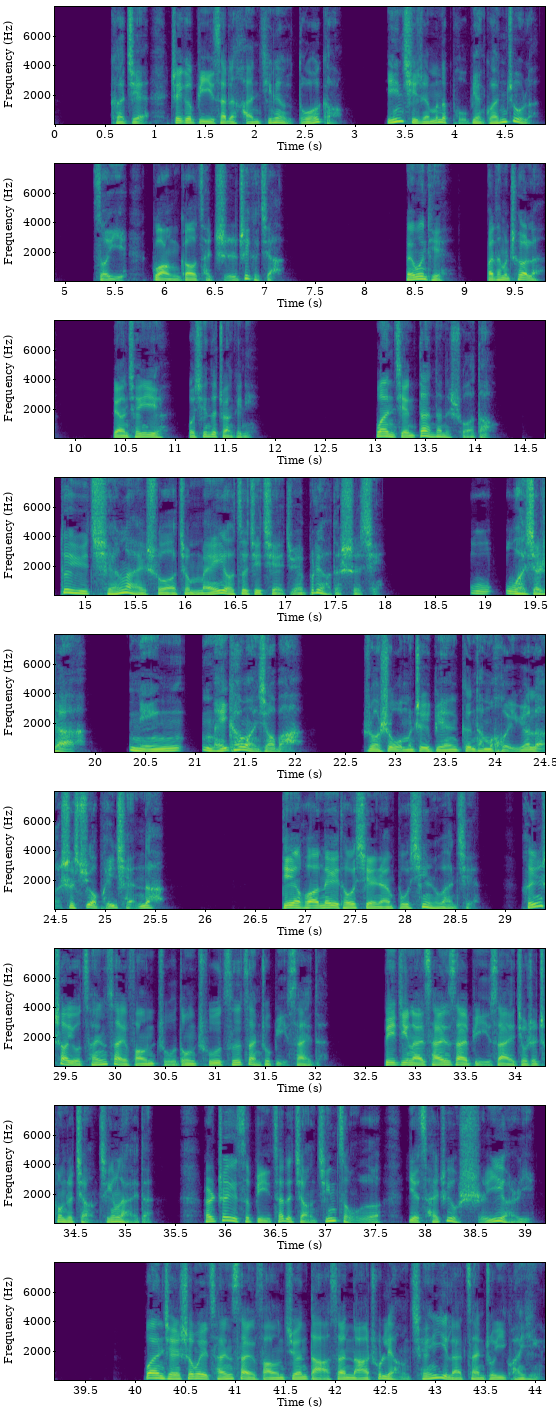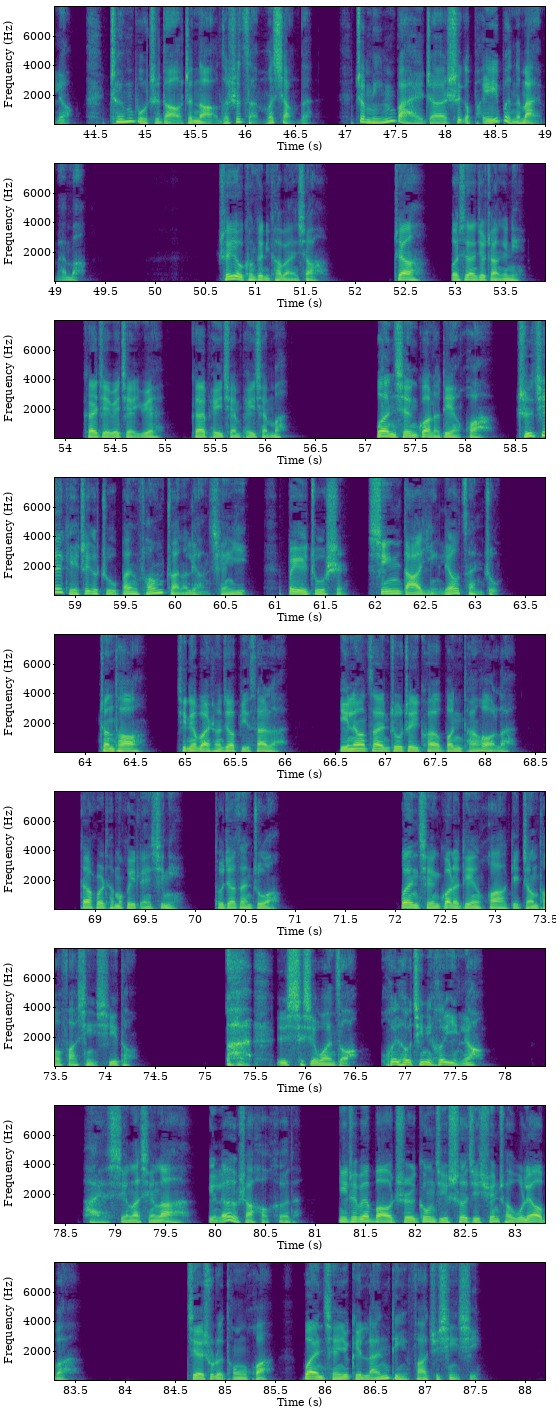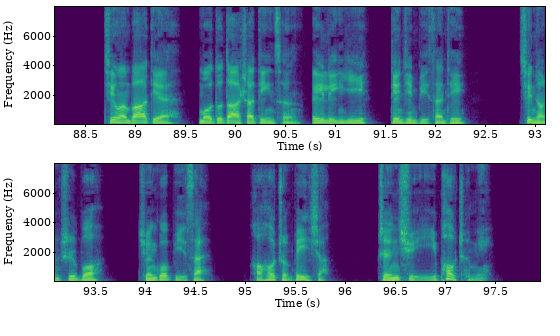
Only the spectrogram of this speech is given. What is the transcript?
可见这个比赛的含金量有多高，引起人们的普遍关注了，所以广告才值这个价。没问题，把他们撤了，两千亿我现在转给你。”万简淡淡的说道。对于钱来说，就没有自己解决不了的事情。万万先生，您没开玩笑吧？若是我们这边跟他们毁约了，是需要赔钱的。电话那头显然不信任万茜，很少有参赛方主动出资赞助比赛的。毕竟来参赛比赛就是冲着奖金来的，而这次比赛的奖金总额也才只有十亿而已。万茜身为参赛方，居然打算拿出两千亿来赞助一款饮料，真不知道这脑子是怎么想的。这明摆着是个赔本的买卖嘛！谁有空跟你开玩笑？这样，我现在就转给你，该解约解约，该赔钱赔钱吧。万茜挂了电话，直接给这个主办方转了两千亿，备注是新达饮料赞助。张涛，今天晚上就要比赛了，饮料赞助这一块我帮你谈好了，待会儿他们会联系你，独家赞助。万茜挂了电话，给张涛发信息道：“哎，谢谢万总，回头请你喝饮料。”哎，行了行了，饮料有啥好喝的？你这边保持供给设计宣传物料吧。结束了通话，万钱又给蓝鼎发去信息：今晚八点，某都大厦顶层 A 零一电竞比赛厅，现场直播全国比赛，好好准备一下，争取一炮成名。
